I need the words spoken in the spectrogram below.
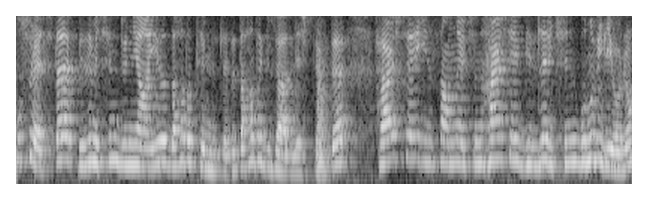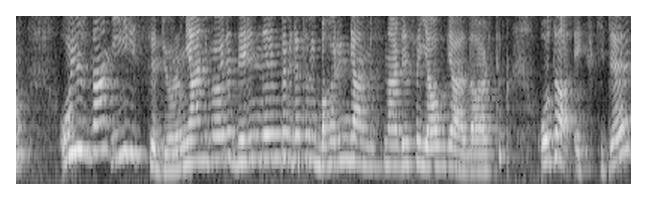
bu süreçte bizim için dünyayı daha da temizledi, daha da güzelleştirdi. Her şey insanlar için, her şey bizler için bunu biliyorum. O yüzden iyi hissediyorum. Yani böyle derinlerimde bir de tabii baharın gelmesi, neredeyse yaz geldi artık. O da etkili.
